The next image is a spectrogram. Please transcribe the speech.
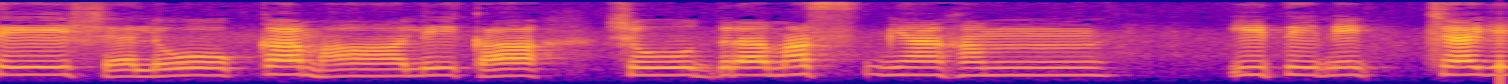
शेषलोकमालिका शूद्रमस्म्यहम् इति निश्चय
